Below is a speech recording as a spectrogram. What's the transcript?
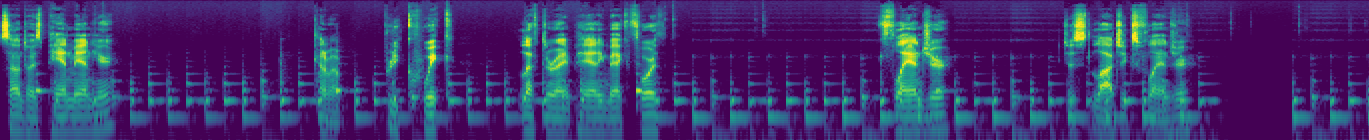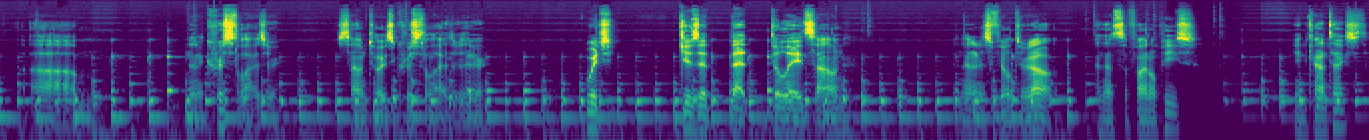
Soundtoys Pan Man here. Kind of a pretty quick left and right panning back and forth. Flanger, just Logic's flanger. Um, then a crystallizer, Soundtoys crystallizer there, which gives it that delayed sound. And then I just filter it out. And that's the final piece. In context.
